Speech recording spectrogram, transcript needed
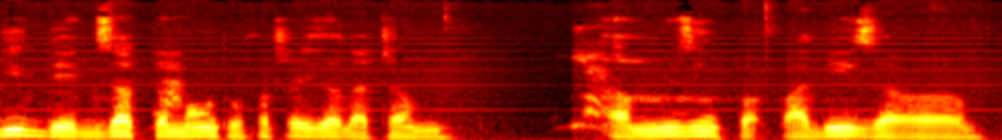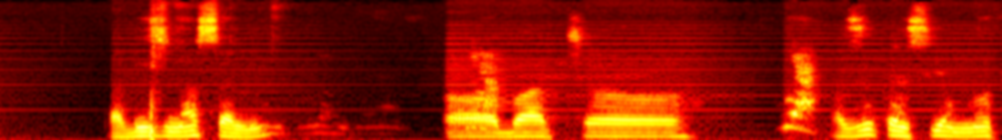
give the exact amount of fertilizer that I'm, I'm using for, per this uh, per this nursery, uh, but uh, as you can see, I'm not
